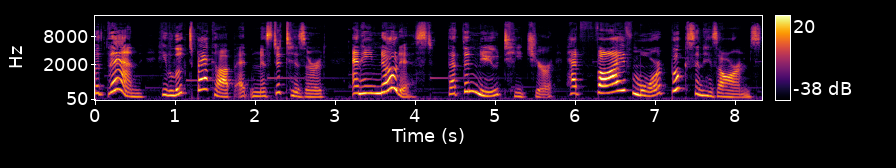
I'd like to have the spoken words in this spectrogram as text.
But then he looked back up at Mr. Tizard and he noticed that the new teacher had five more books in his arms,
